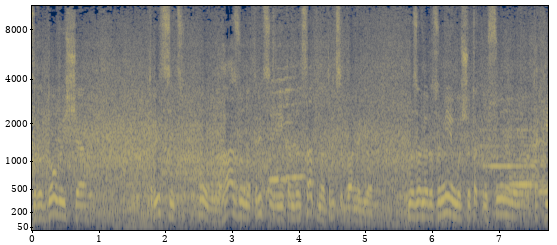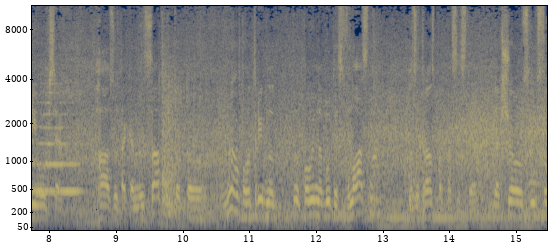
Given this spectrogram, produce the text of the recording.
з родовища 30, ну, газу на 30 і конденсату на 32 мільйони. Ми з вами розуміємо, що таку суму, такий обсяг газу та конденсату, тобто в нього потрібно, ну, повинна бути власна газотранспортна система. Якщо слідство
